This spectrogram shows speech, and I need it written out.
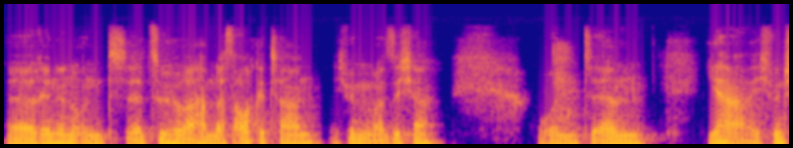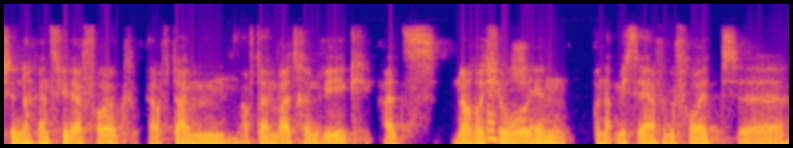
Zuhörerinnen und äh, Zuhörer haben das auch getan. Ich bin mir mal sicher. Und ähm, ja, ich wünsche dir noch ganz viel Erfolg auf deinem, auf deinem weiteren Weg als Neurochirurgin und habe mich sehr gefreut, äh,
